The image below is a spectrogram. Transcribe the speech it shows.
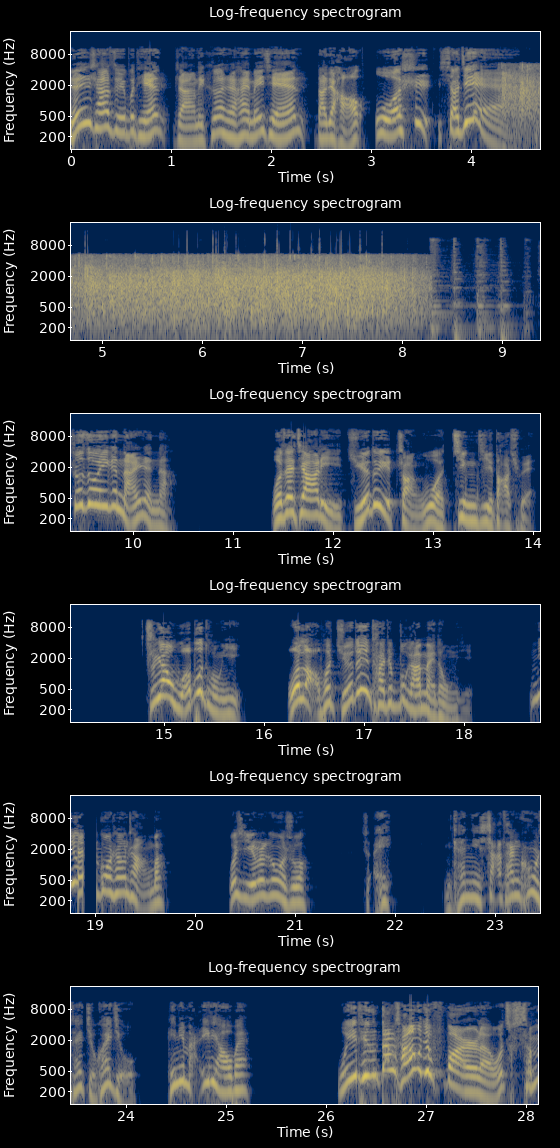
人傻嘴不甜，长得磕碜还没钱。大家好，我是小健。说作为一个男人呐，我在家里绝对掌握经济大权，只要我不同意，我老婆绝对她就不敢买东西。你就逛商场吧，我媳妇跟我说说，哎，你看那沙滩裤才九块九，给你买一条呗。我一听，当场我就翻了。我这什么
